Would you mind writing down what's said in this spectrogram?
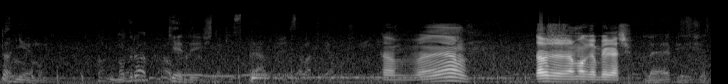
To nie mój. Kiedyś takie sprawy załatwiało się. Dobra. Dobrze, że mogę biegać. Lepiej się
